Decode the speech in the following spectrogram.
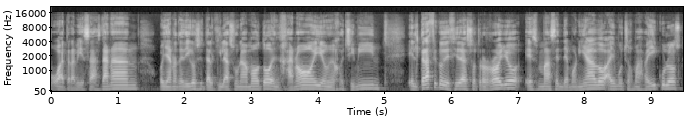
o atraviesas Da Nang o ya no te digo si te alquilas una moto en Hanoi o en Ho Chi Minh. El tráfico de ciudad es otro rollo, es más endemoniado, hay muchos más vehículos.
